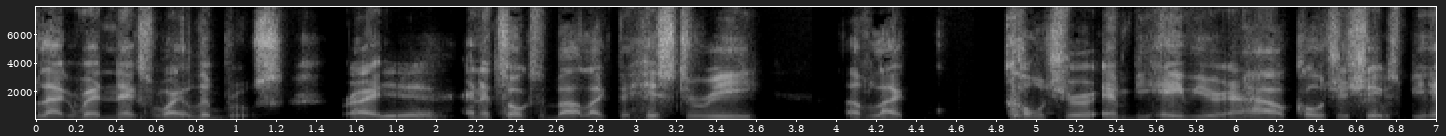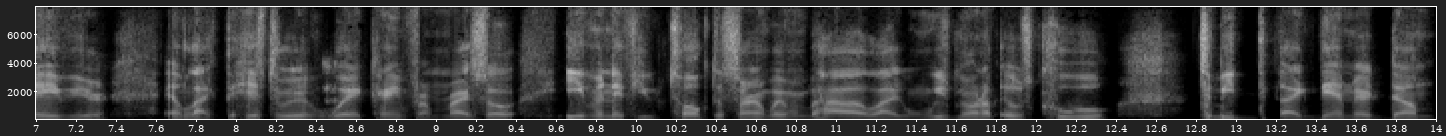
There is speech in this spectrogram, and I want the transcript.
Black Rednecks, White Liberals, right? Yeah, and it talks about like the history of like culture and behavior and how culture shapes behavior and like the history of where it came from, right? So even if you talk to certain way, remember how like when we was growing up, it was cool to be like damn near dumb.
